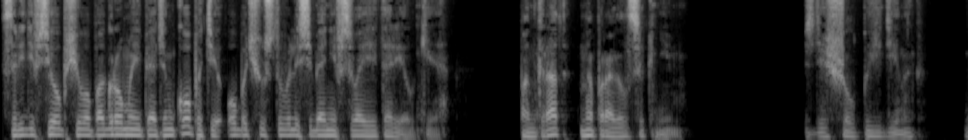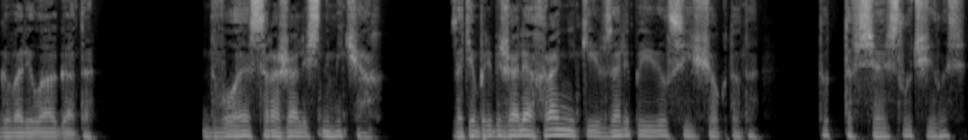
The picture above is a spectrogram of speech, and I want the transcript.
Среди всеобщего погрома и пятен копоти оба чувствовали себя не в своей тарелке. Панкрат направился к ним. «Здесь шел поединок», — говорила Агата. Двое сражались на мечах. Затем прибежали охранники, и в зале появился еще кто-то. Тут-то все и случилось.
